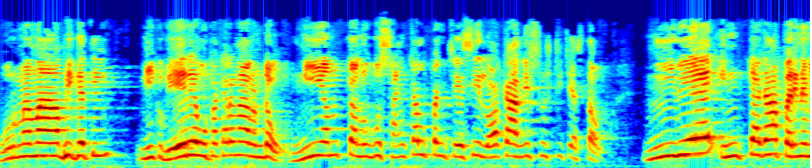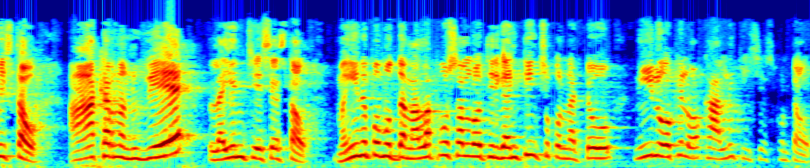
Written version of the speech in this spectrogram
ఉర్ణనాభిగతి నీకు వేరే ఉపకరణాలు ఉండవు నీ అంత నువ్వు సంకల్పం చేసి లోకాన్ని సృష్టి చేస్తావు. నీవే ఇంతగా పరిణమిస్తావు. ఆఖరణ నువ్వే లయం చేసేస్తావు. మైనపు ముద్ద నల్లపూసల్లో తిరిగి అంటించుకున్నట్టు నీలోకి లోకాల్ని తీసేసుకుంటావు.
